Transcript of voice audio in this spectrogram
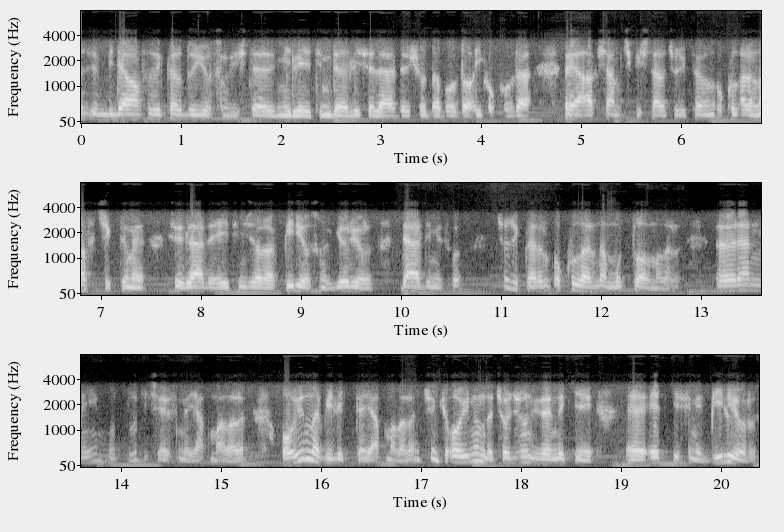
bir devamsızlıkları duyuyorsunuz işte milli eğitimde, liselerde, şurada burada, ilkokulda veya akşam çıkışlarda çocukların okullara nasıl çıktığını sizler de eğitimci olarak biliyorsunuz, görüyoruz. Derdimiz bu. Çocukların okullarında mutlu olmaları, öğrenmeyi mutluluk içerisinde yapmaları, oyunla birlikte yapmaları. Çünkü oyunun da çocuğun üzerindeki e, etkisini biliyoruz.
